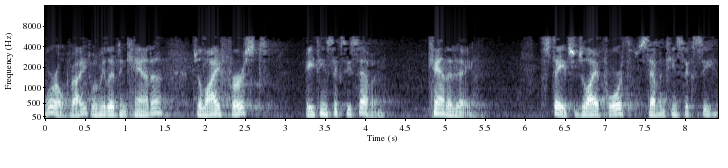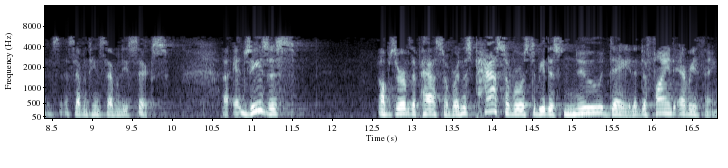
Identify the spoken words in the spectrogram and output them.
world, right? When we lived in Canada, July 1st, 1867, Canada Day. States, July 4th, 1776. Uh, Jesus observed the Passover, and this Passover was to be this new day that defined everything.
